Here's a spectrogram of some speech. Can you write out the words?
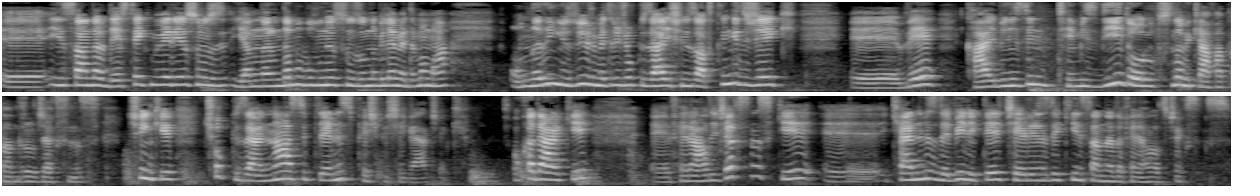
e, insanlara destek mi veriyorsunuz, yanlarında mı bulunuyorsunuz onu bilemedim ama onların yüzü hürmetine çok güzel işiniz atkın gidecek E, ve kalbinizin temizliği doğrultusunda mükafatlandırılacaksınız. Çünkü çok güzel nasipleriniz peş peşe gelecek. O kadar ki e, ferahlayacaksınız ki e, kendinizle birlikte çevrenizdeki insanları da ferahlatacaksınız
